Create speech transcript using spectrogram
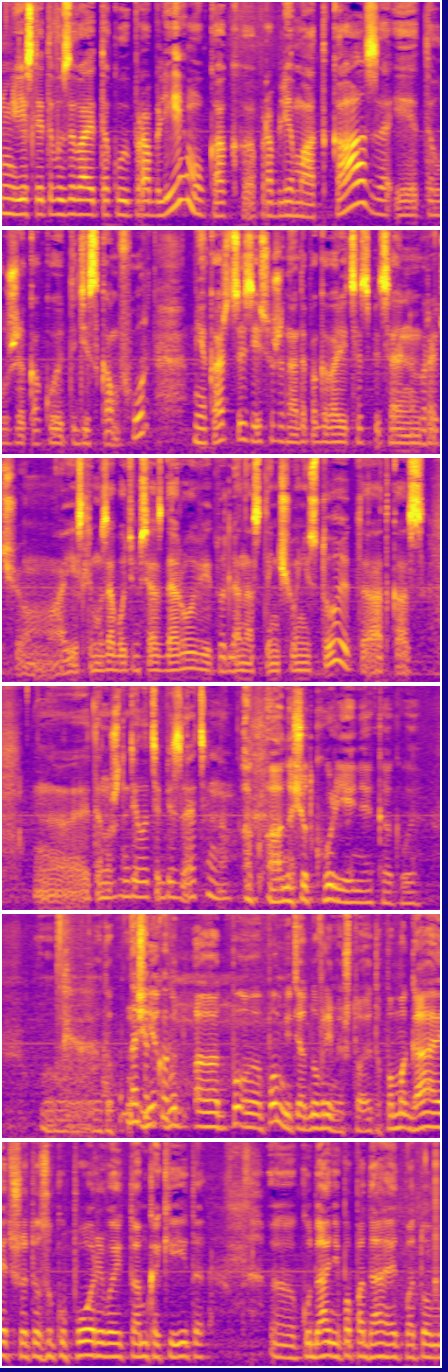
если это вызывает такую проблему, как проблема отказа, и это уже какой-то дискомфорт, мне кажется, здесь уже надо поговорить со специальным врачом. А если мы заботимся о здоровье, то для нас это ничего не стоит, отказ. Э, это нужно делать обязательно. А, а насчет курения, как вы? Это, Насчет... Не, вот, а, помните одно время, что это помогает, что это закупоривает там какие-то Э, куда не попадает потом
